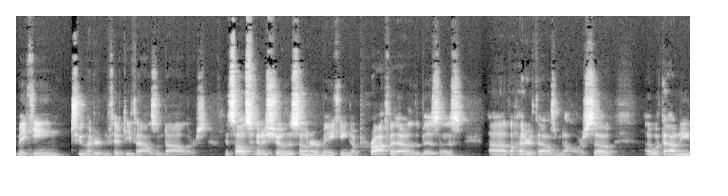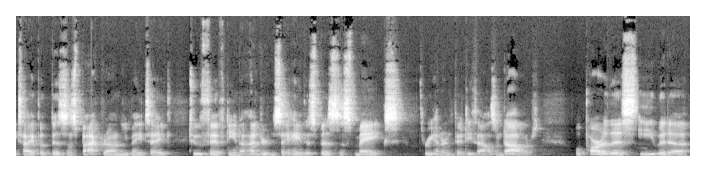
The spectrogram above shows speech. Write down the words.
making two hundred and fifty thousand dollars. It's also going to show this owner making a profit out of the business of hundred thousand dollars. So uh, without any type of business background, you may take 250 and 100 and say, hey, this business makes $350,000. Well, part of this EBITDA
